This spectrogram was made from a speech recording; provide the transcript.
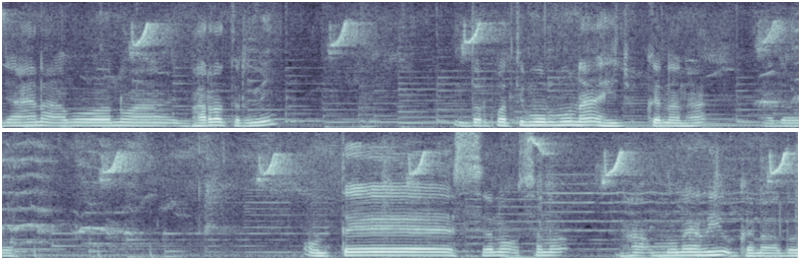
Jahena abo noa barot rini dor puti murmun ha hijuk kenan ha ado onte seno seno ha mona hiuk kenan ado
